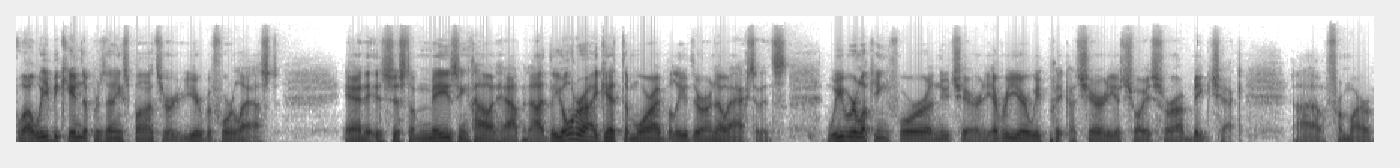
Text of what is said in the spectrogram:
Well, we became the presenting sponsor year before last, and it's just amazing how it happened. I, the older I get, the more I believe there are no accidents. We were looking for a new charity. Every year we pick a charity of choice for our big check uh, from our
